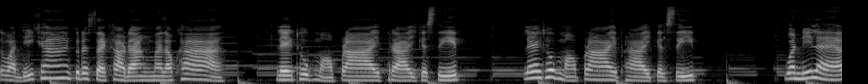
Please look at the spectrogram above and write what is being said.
สวัสดีค่ะกระแสข่าวดังมาแล้วค่ะ เลขทูบหมอปลายพรายกระซิบ เลขทูบหมอปลายพรายกระซิบ วันนี้แล้ว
